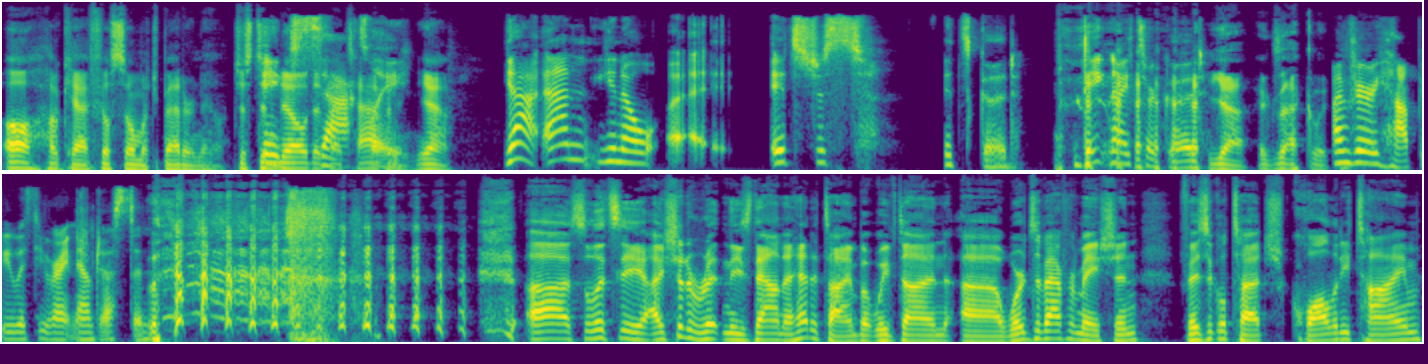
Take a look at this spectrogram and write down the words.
oh okay, I feel so much better now just to know that that's happening. Yeah. Yeah, and you know, uh, it's just it's good. Date nights are good. Yeah, exactly. I'm very happy with you right now, Justin. Uh, so let's see. I should have written these down ahead of time, but we've done uh, words of affirmation, physical touch, quality time,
